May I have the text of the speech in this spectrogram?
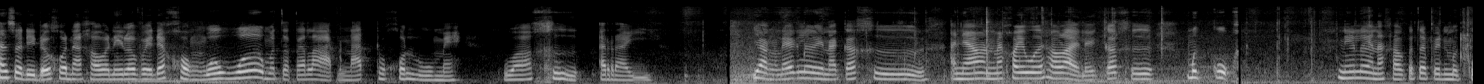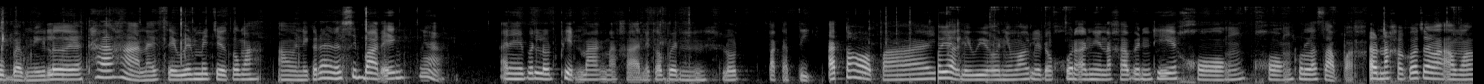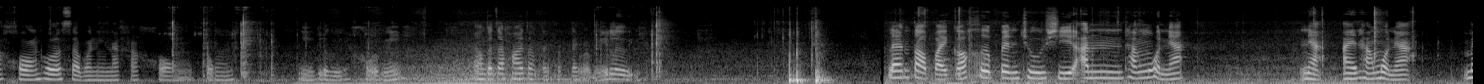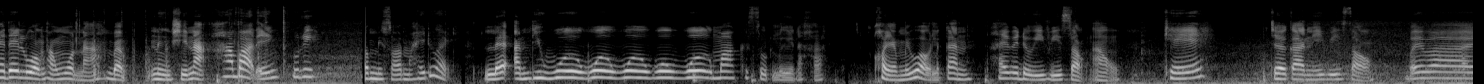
ค่ะสวัสดีทุกคนนะคะ วันนี้เราไปได้ของเวอร์เวอร์มาจากตลาดนัด ทุกคนรู้ไหมว่าคืออะไร อย่างแรกเลยนะก็คือ อันนี้มันไม่ค่อยเวอร์เท่าไหร่เลยก็คือหมึกกรุบนี่เลยนะคะ ก็จะเป็นหมึกกรุบแบบนี้เลย ถ้าหาในเซเว่นไม่เจอก็มาเอาอันนี้ก็ได้นะสิบาทเองเนี่ยอันนี้เป็นรสเผ็ดมากนะคะอันนี้ก็เป็นรส กติอะต่อไปเราอยากรีวิวอันนี้มากเลยทุกคนอันนี้นะคะ เป็นที่ของของโทรศัพท์อะค่ะแล้วนะคะก็จะมาเอามาคล้องโทรศัพท์อันนี้นะคะคล้องตรงนี้เลยคล้องแบบนี้แล้วมันก็จะห้อยตกแต่งตกแต่งแบบนี้เลยแลนต่อไปก็คือเป็นชูชีอันทั้งหมดเนี้ยเนี่ยไอทั้งหมดเนี้ยไม่ได้รวมทั้งหมดนะ แบบหนึ่งชิ้นอะห้าบาทเองดูดิก็มีซอสมาให้ด้วย และอันที่เวอร์เวอร์เวอร์เวอร์เวอร์มากที่สุดเลยนะคะ ขอยังไม่บอกแล้วกัน ให้ไปดู EP 2 เอา โอเค เจอกัน EP 2 บ๊ายบาย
